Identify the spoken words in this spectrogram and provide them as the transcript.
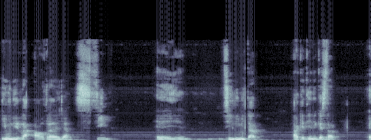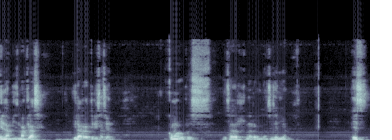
y unirla a otra de ellas sin, eh, sin limitar a que tienen que estar en la misma clase. Y la reutilización, como pues, esa la redundancia sería, es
